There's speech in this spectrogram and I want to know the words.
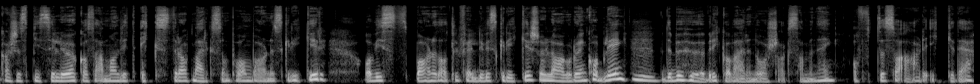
kanskje spise løk, og så er man litt ekstra oppmerksom på om barnet skriker. Og hvis barnet da tilfeldigvis skriker, så lager du en kobling. Men det behøver ikke å være en årsakssammenheng. Ofte så er det ikke det.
